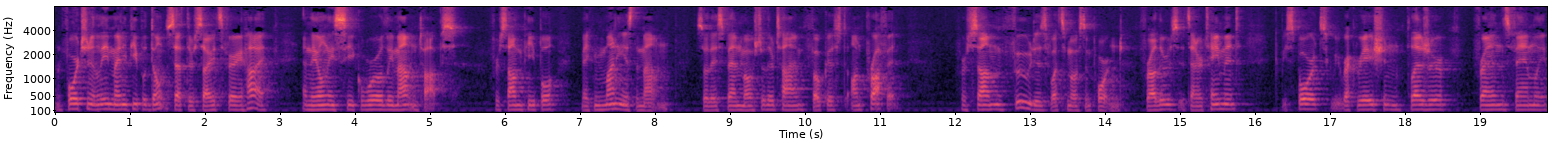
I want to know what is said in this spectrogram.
Unfortunately, many people don't set their sights very high and they only seek worldly mountaintops. For some people, making money is the mountain, so they spend most of their time focused on profit. For some, food is what's most important. For others, it's entertainment, it could be sports, it could be recreation, pleasure, friends, family,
